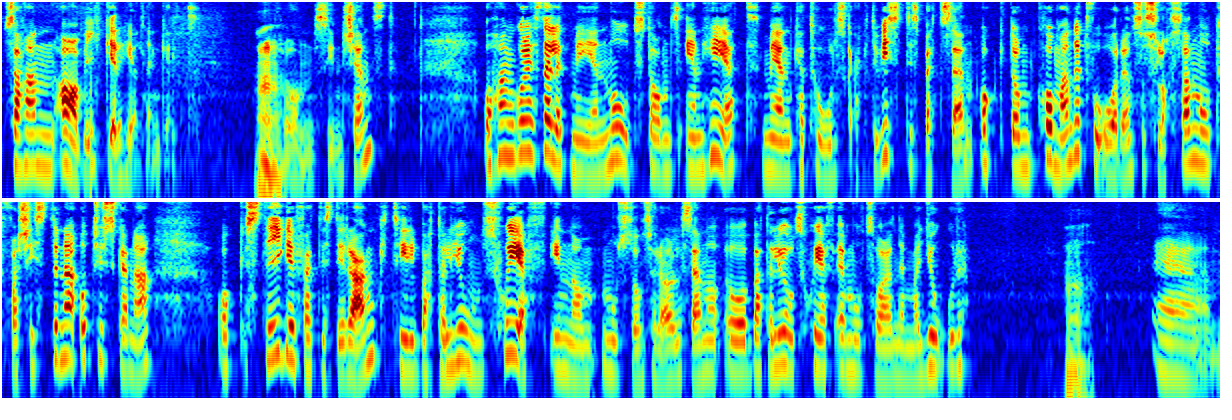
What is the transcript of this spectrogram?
Så han avviker helt enkelt Mm. från sin tjänst. Och han går istället med i en motståndsenhet med en katolsk aktivist i spetsen och de kommande två åren så slåss han mot fascisterna och tyskarna och stiger faktiskt i rank till bataljonschef inom motståndsrörelsen och, och bataljonschef är motsvarande major. Mm. Ehm,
